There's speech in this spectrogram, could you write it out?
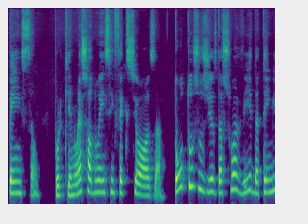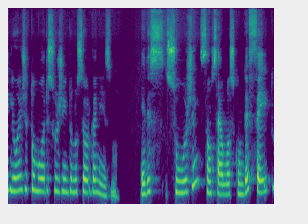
pensam, porque não é só doença infecciosa, todos os dias da sua vida tem milhões de tumores surgindo no seu organismo. Eles surgem, são células com defeito,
